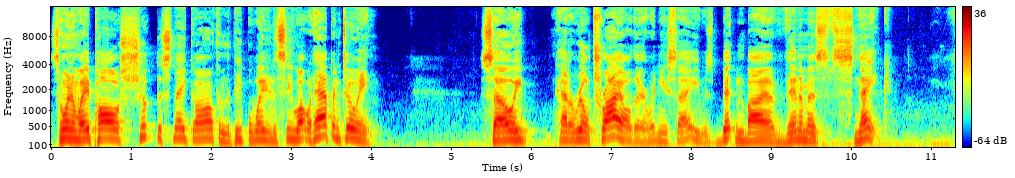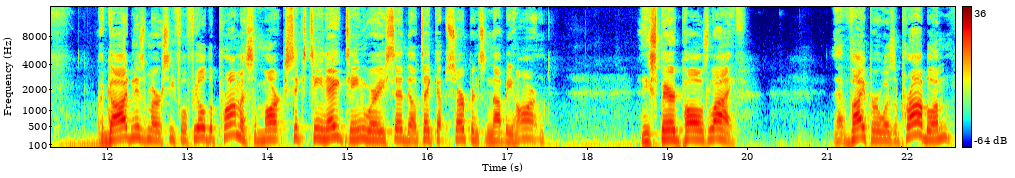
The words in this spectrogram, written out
So, anyway, Paul shook the snake off, and the people waited to see what would happen to him. So, he had a real trial there, wouldn't you say? He was bitten by a venomous snake. But God, in His mercy, fulfilled the promise of Mark 16 18, where He said they'll take up serpents and not be harmed. And He spared Paul's life. That viper was a problem,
